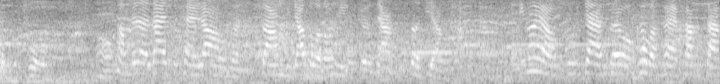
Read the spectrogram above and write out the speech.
很不错。旁边的袋子可以让我们装比较多的东西，我觉得这样设计很好。因为有书架，所以我课本可以放上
